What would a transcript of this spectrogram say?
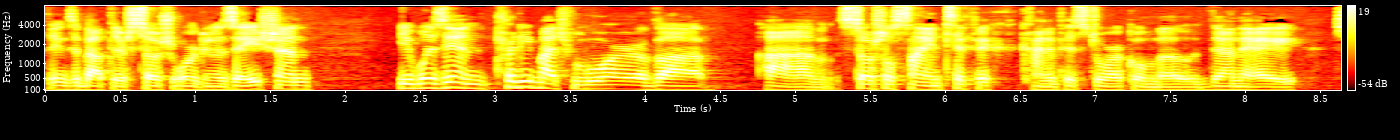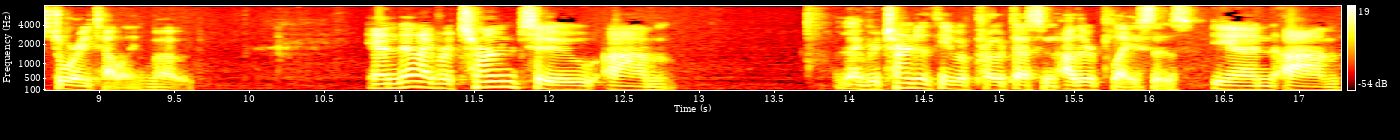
things about their social organization. It was in pretty much more of a um, social scientific kind of historical mode than a storytelling mode. And then I've returned to um, I've returned to the theme of protest in other places in um,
